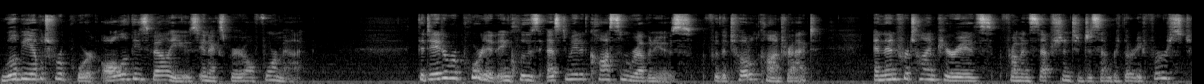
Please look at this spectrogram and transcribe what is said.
We'll be able to report all of these values in XBRL format. The data reported includes estimated costs and revenues for the total contract, and then for time periods from inception to December 31st,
